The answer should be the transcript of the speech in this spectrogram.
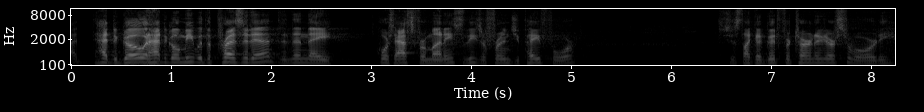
I had to go and I had to go meet with the president, and then they, of course, asked for money, so these are friends you pay for. It's just like a good fraternity or sorority.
